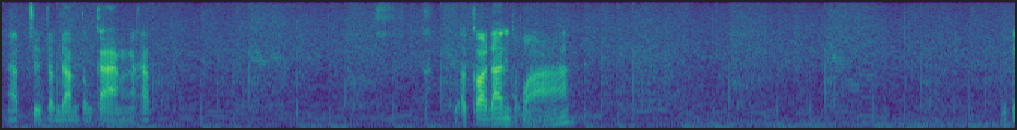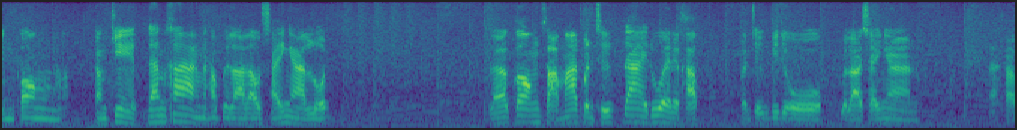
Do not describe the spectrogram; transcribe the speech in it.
นะครับจุดดำๆตรงกลางนะครับ แล้วก็ด้านขวา เป็นกล้องสังเกตด้านข้างนะครับ เวลาเราใช้งานรถ แล้วกล้องสามารถบันทึกได้ด้วยนะครับ บันทึกวิดีโอเวลาใช้งานนะครับ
